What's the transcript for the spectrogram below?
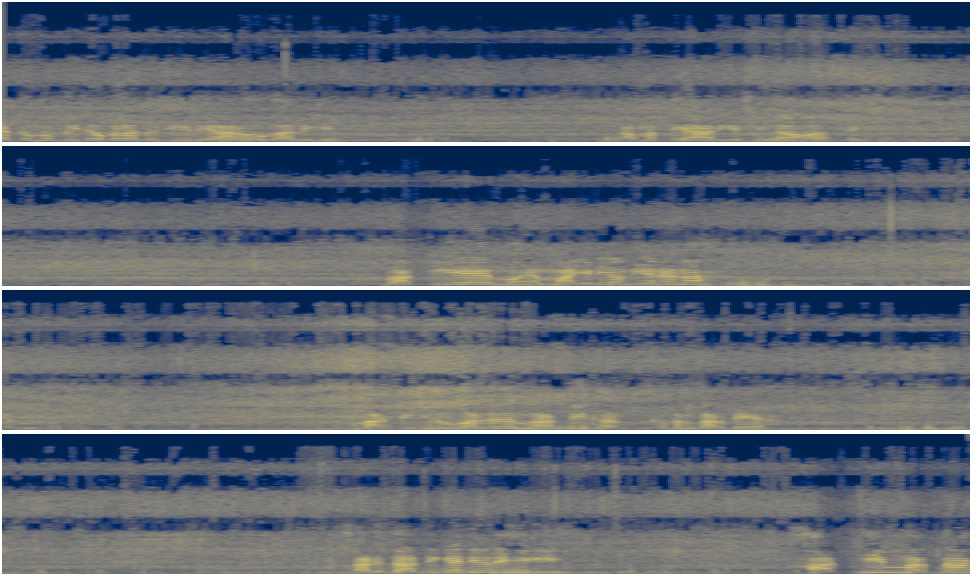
ਇੱਕ ਮੁੱਗੀ ਚੁੱਕ ਲਾ ਦੂਜੀ ਦੇ ਯਾਰ ਉਹ ਗੱਲ ਹੀ ਹੈ। ਕੰਮ ਤਿਆਰ ਹੀ ਹੈ ਸਿੰਘਾਂ ਵਾਸਤੇ। ਬਾਕੀ ਇਹ ਮੁਹਿੰਮਾਂ ਜਿਹੜੀਆਂ ਹੁੰਦੀਆਂ ਨੇ ਨਾ, ਇਹ ਮਰਦੀ ਸ਼ੁਰੂ ਕਰਦੇ ਤੇ ਮਰਦੀ ਖ- ਖਤਮ ਕਰਦੇ ਆ। ਸਾਡੀ ਦਾਦੀ ਕਹਿੰਦੀ ਹੁੰਦੀ ਸੀਗੀ, ਹਾਥੀ ਮਰਦਾਂ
